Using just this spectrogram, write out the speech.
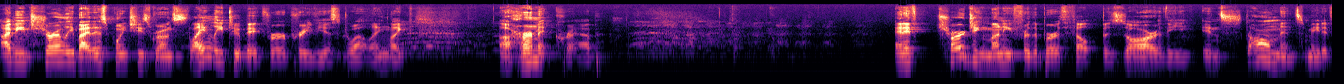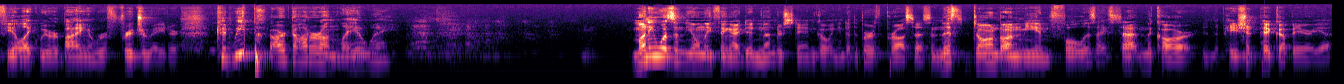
I mean, surely by this point she's grown slightly too big for her previous dwelling, like a hermit crab. And if charging money for the birth felt bizarre, the installments made it feel like we were buying a refrigerator. Could we put our daughter on layaway? Money wasn't the only thing I didn't understand going into the birth process, and this dawned on me in full as I sat in the car in the patient pickup area,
